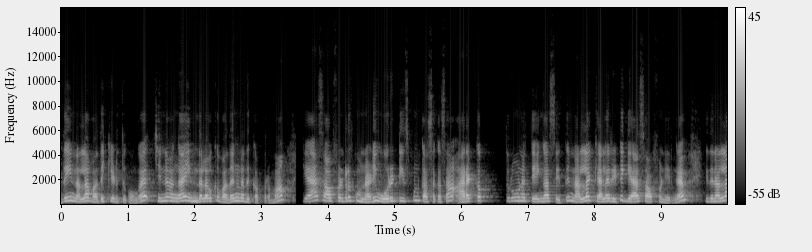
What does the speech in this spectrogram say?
இதையும் நல்லா வதக்கி எடுத்துக்கோங்க. சின்ன வெங்காயம் இந்த அளவுக்கு வதங்கினதுக்கப்புறமா கேஸ் ஆஃப் பண்ணுறதுக்கு முன்னாடி ஒரு டீஸ்பூன் கசகசா அரை கப் துருவன தேங்காய் சேர்த்து நல்லா கிளறிட்டு கேஸ் ஆஃப் பண்ணிடுங்க இது நல்லா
